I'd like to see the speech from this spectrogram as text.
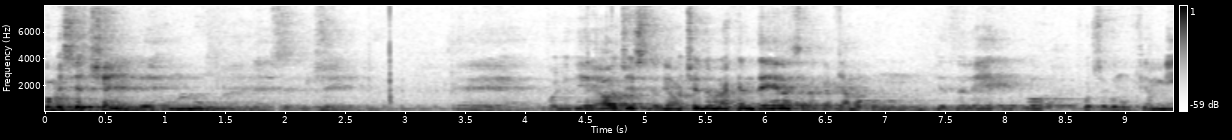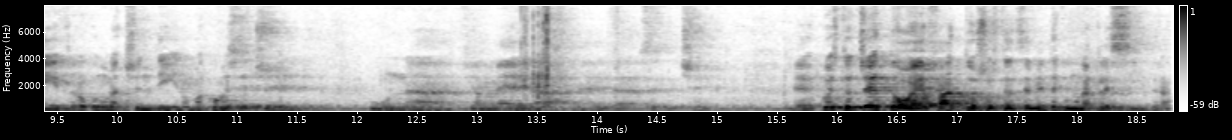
Come si accende un lume nel Settecento? Eh, voglio dire, oggi se dobbiamo accendere una candela ce la caviamo con un piezoelettrico, forse con un fiammifero, con un accendino, ma come si accende una fiammella? Eh, questo oggetto è fatto sostanzialmente come una clessidra.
